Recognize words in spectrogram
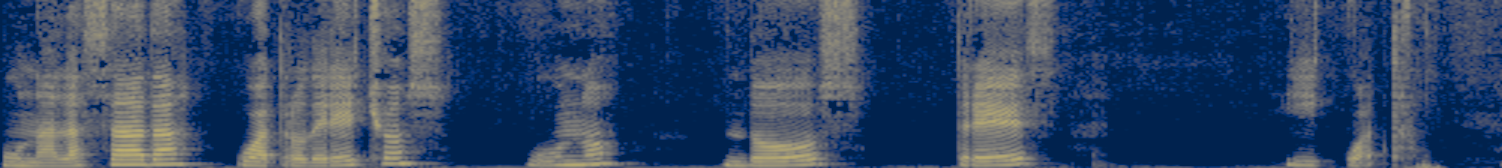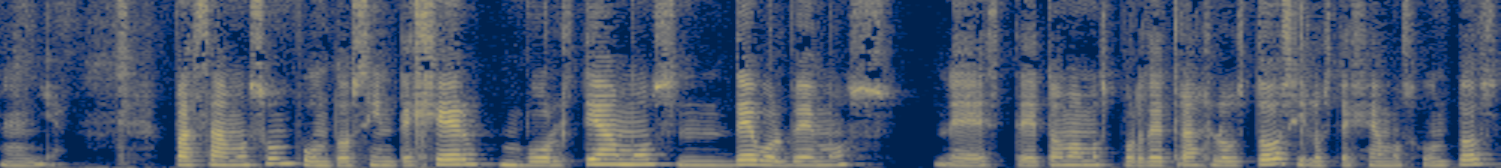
Una lazada, cuatro derechos, uno, dos, tres y cuatro. Ya. Pasamos un punto sin tejer, volteamos, devolvemos este, tomamos por detrás los dos y los tejemos juntos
